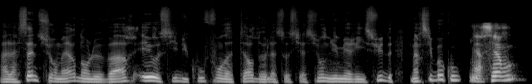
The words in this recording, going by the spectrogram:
à la Seine-sur-Mer, dans le Var, et aussi, du coup, fondateur de l'association Numérisud. Merci beaucoup. Merci à vous.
